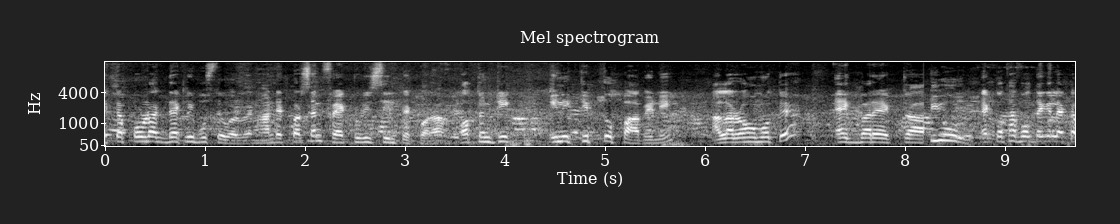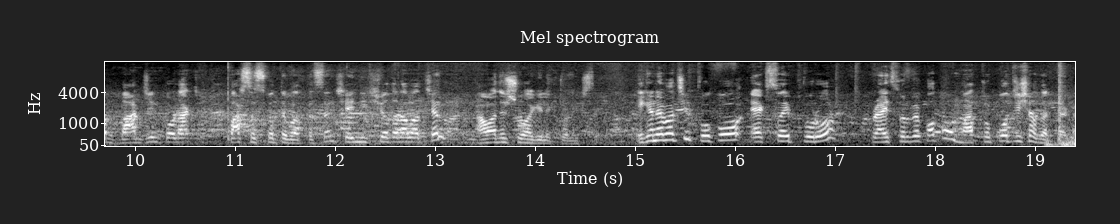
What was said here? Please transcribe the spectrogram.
একটা প্রোডাক্ট দেখলেই বুঝতে পারবেন hundred percent factory seal pack করা অথেন্টিক ইনেকটিভ তো পাবেনই। আল্লাহ রহমতে একবারে একটা পিওর এক কথা বলতে গেলে একটা ভার্জিন প্রোডাক্ট পারচেস করতে পারতেছেন, সেই নিশ্চয়তাটা পাচ্ছেন আমাদের সোহাগ ইলেকট্রনিক্সে। এখানে পাচ্ছি Poco X five pro price পড়বে কত? মাত্র পঁচিশ হাজার টাকা।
